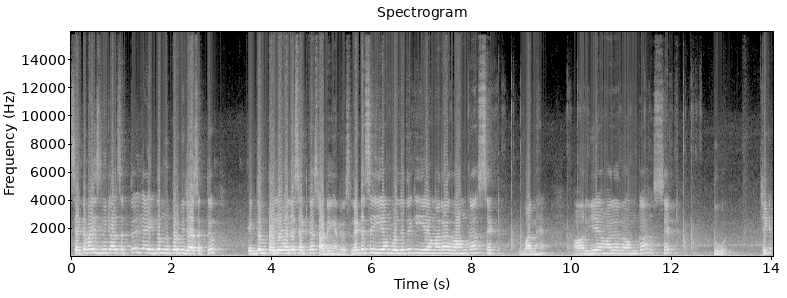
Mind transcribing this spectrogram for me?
सेट वाइज निकाल सकते हो या एकदम ऊपर भी जा सकते हो। एकदम पहले वाले सेट का स्टार्टिंग एड्रेस लेटेस्ट से ये हम बोल देते हैं कि ये हमारा रोम का सेट वन है और ये हमारा रोम का सेट टू है। ठीक है?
